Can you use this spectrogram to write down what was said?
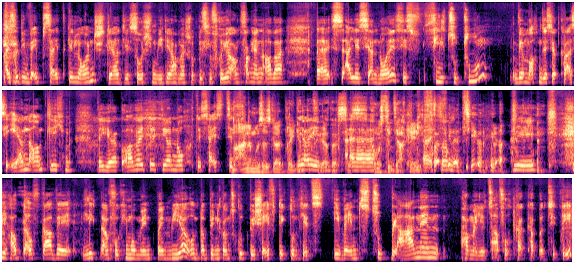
also die Website gelauncht, ja, die Social Media haben wir schon ein bisschen früher angefangen, aber äh, es ist alles sehr neu, es ist viel zu tun wir machen das ja quasi ehrenamtlich. Der Jörg arbeitet ja noch, das heißt... Das Na, einer muss das Geld bringen ja, dafür, das, das äh, kostet ja Geld. Also, die, die Hauptaufgabe liegt einfach im Moment bei mir und da bin ich ganz gut beschäftigt und jetzt Events zu planen, haben wir jetzt einfach keine Kapazität.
